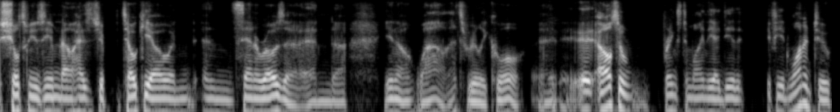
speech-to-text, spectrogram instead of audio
Schulz Museum now has J- Tokyo and and Santa Rosa, and uh, you know, wow, that's really cool. It, it also brings to mind the idea that if he had wanted to,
